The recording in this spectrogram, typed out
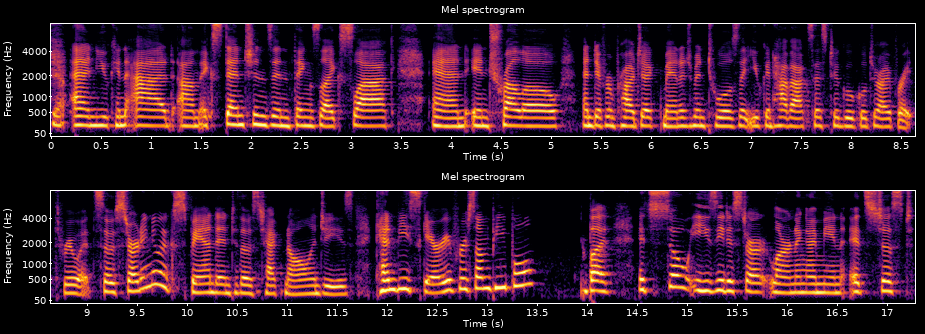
Yeah. and you can add um, extensions in things like Slack and in Trello and different project management tools that you can have access to Google Drive right through it. So, starting to expand into those technologies can be scary for some people, but it's so easy to start learning. I mean, it's just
